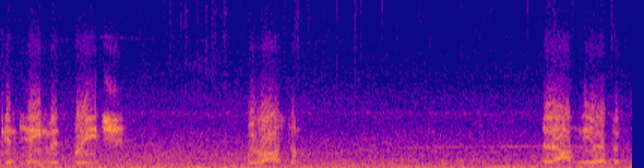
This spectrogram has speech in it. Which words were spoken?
containment breach. We lost them. They're out in the open.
